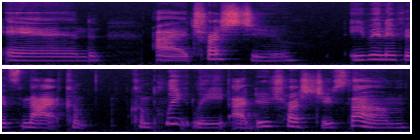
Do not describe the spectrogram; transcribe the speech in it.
and I trust you even if it's not com- completely, I do trust you some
